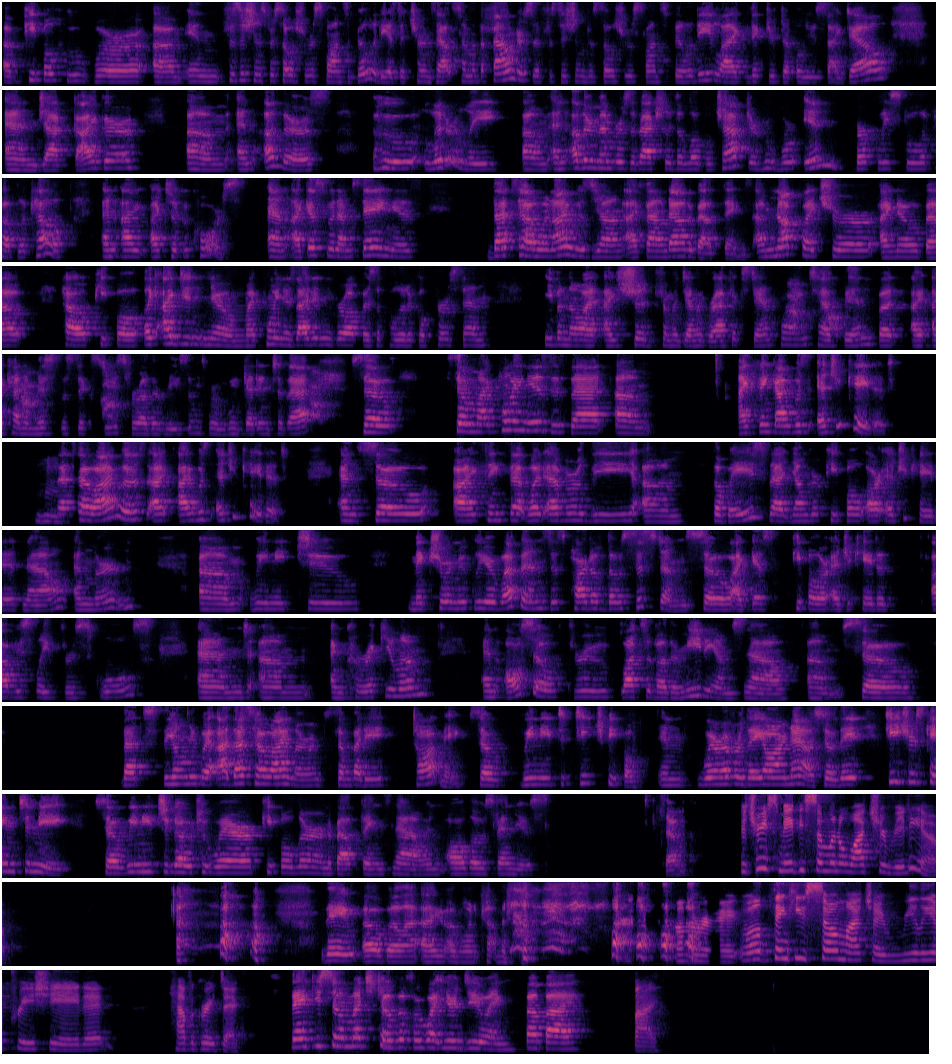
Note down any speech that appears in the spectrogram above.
uh, people who were um, in Physicians for Social Responsibility. As it turns out, some of the founders of Physicians for Social Responsibility, like Victor W. Sidel and Jack Geiger, um, and others who literally, um, and other members of actually the local chapter who were in Berkeley School of Public Health. And I, I took a course. And I guess what I'm saying is, that's how when I was young, I found out about things. I'm not quite sure I know about how people, like I didn't know. My point is I didn't grow up as a political person even though I, I, should, from a demographic standpoint, have been, but I, I kind of missed the 60s for other reasons. where We won't get into that. So, so my point is, is that um, I think I was educated. Mm-hmm. That's how I was. I, I was educated, and so I think that whatever the um, the ways that younger people are educated now and learn, um, we need to make sure nuclear weapons is part of those systems. So I guess people are educated obviously through schools and um, and curriculum, and also through lots of other mediums now. Um, so that's the only way. I, that's how I learned. Somebody taught me. So we need to teach people in wherever they are now. So they teachers came to me. So we need to go to where people learn about things now in all those venues. So, Patrice, maybe someone will watch your video. they, oh, well, I, I want to comment. All right. Well, thank you so much. I really appreciate it. Have a great day. Thank you so much, Tova, for what you're doing. Bye-bye. Bye.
